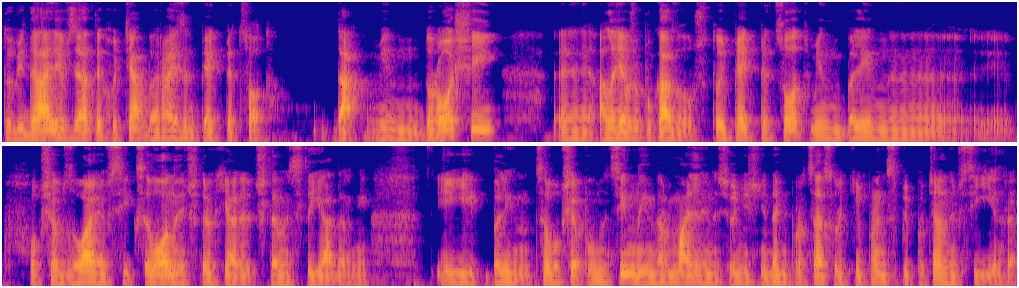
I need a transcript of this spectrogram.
то в ідеалі взяти хоча б Ryzen 5500. Так, да, він дорожчий, е, але я вже показував, що той 5500 він, блін, е, взагалі взуває всі ксеони 14-ядерні. І, блін, це взагалі повноцінний, нормальний на сьогоднішній день процесор, який, в принципі, потягне всі ігри.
